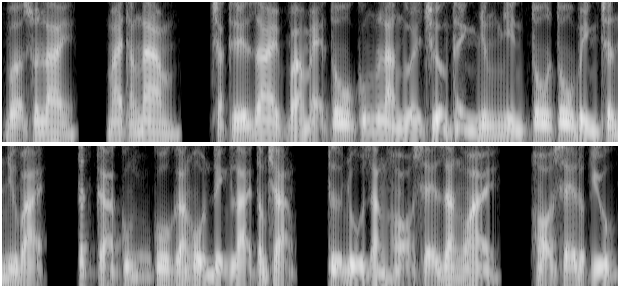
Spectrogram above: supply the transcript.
Vợ xuân lai, mai tháng Nam, chắc thế giai và mẹ tô cũng là người trưởng thành nhưng nhìn tô tô bình chân như vậy, tất cả cũng cố gắng ổn định lại tâm trạng, tự nhủ rằng họ sẽ ra ngoài, họ sẽ được cứu,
